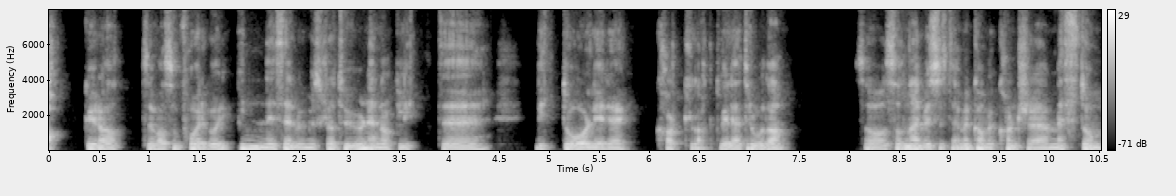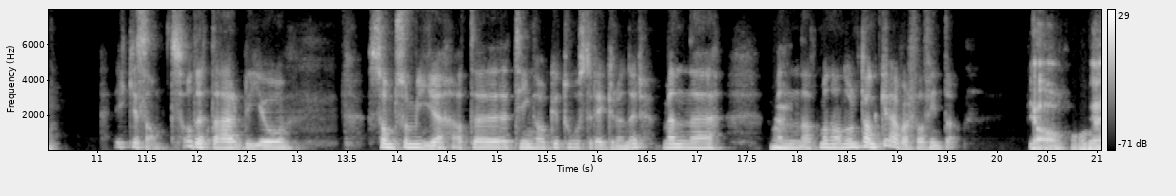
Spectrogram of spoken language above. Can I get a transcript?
akkurat hva som foregår inni selve muskulaturen, er nok litt, eh, litt dårligere kartlagt, vil jeg tro. da. Så, så nervesystemet kan vi kanskje mest om. Ikke sant. Og dette her blir jo som så mye at ting har ikke to streker under. Men, men mm. at man har noen tanker er i hvert fall fint, da. Ja, og det,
